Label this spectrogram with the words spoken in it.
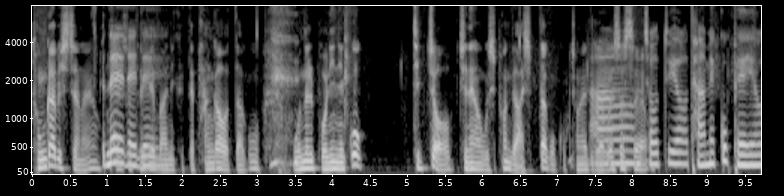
동갑이시잖아요. 네, 그래서 네, 되게 네. 많이 그때 반가웠다고 오늘 본인이 꼭 직접 진행하고 싶었는데 아쉽다고 꼭 전해드리라고 했었어요. 저도요. 다음에 꼭 봬요.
